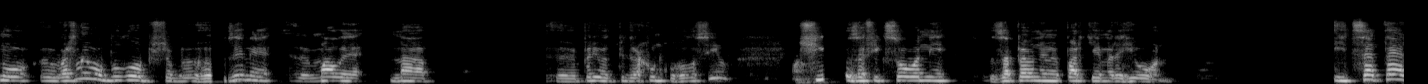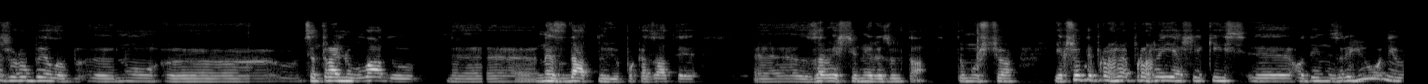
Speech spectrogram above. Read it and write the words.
ну, важливо було б, щоб грузини е, мали на е, період підрахунку голосів чітко зафіксовані за певними партіями регіону. І це теж робило б е, ну, е, центральну владу е, нездатною показати завищений результат. Тому що якщо ти програєш якийсь один із регіонів,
